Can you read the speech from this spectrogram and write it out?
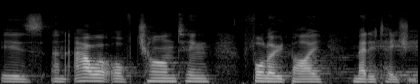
is an hour of chanting followed by meditation.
